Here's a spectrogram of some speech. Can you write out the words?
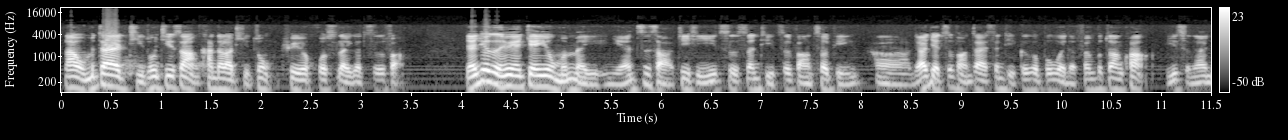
那我们在体重机上看到了体重，却忽视了一个脂肪。研究人员建议我们每年至少进行一次身体脂肪测评啊，了解脂肪在身体各个部位的分布状况，以此呢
